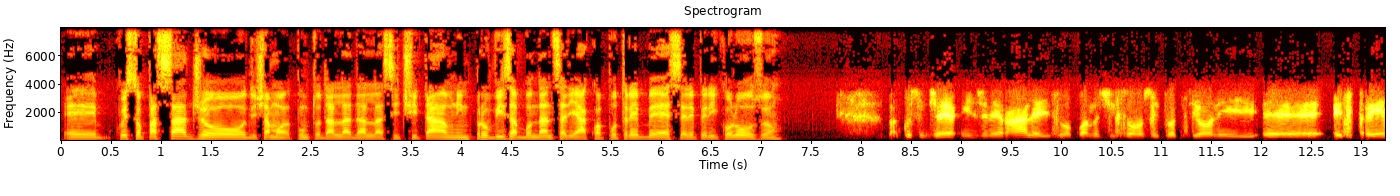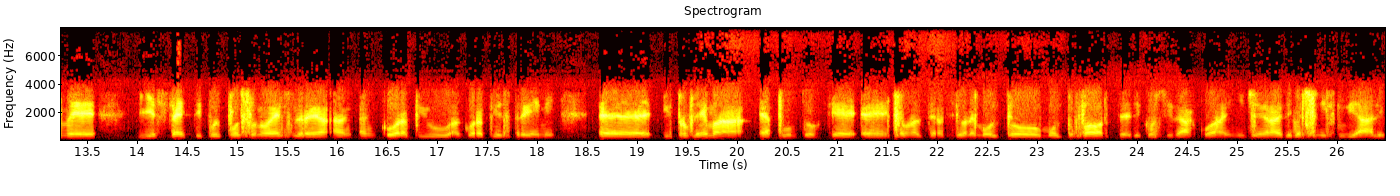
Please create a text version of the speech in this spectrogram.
eh, questo passaggio diciamo appunto dalla, dalla siccità a un'improvvisa abbondanza di acqua potrebbe essere pericoloso? Ma questo in generale, insomma, quando ci sono situazioni eh, estreme, gli effetti poi possono essere an- ancora, più, ancora, più, estremi. Eh, il problema è appunto che eh, c'è un'alterazione molto, molto, forte dei corsi d'acqua, in generale dei bacini fluviali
